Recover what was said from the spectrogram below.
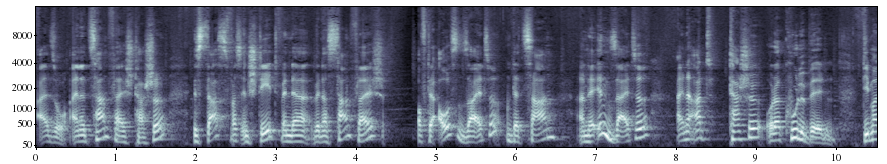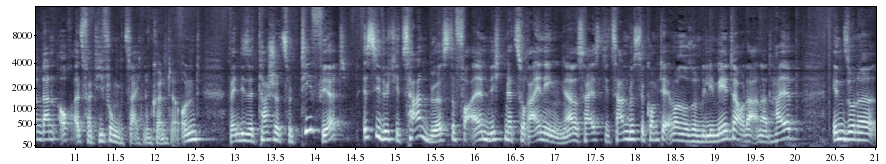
Also, eine Zahnfleischtasche ist das, was entsteht, wenn, der, wenn das Zahnfleisch auf der Außenseite und der Zahn an der Innenseite eine Art Tasche oder Kuhle bilden, die man dann auch als Vertiefung bezeichnen könnte. Und wenn diese Tasche zu tief wird, ist sie durch die Zahnbürste vor allem nicht mehr zu reinigen. Ja, das heißt, die Zahnbürste kommt ja immer nur so einen Millimeter oder anderthalb in so eine,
